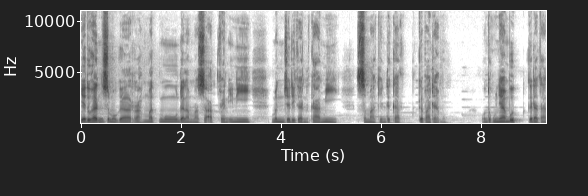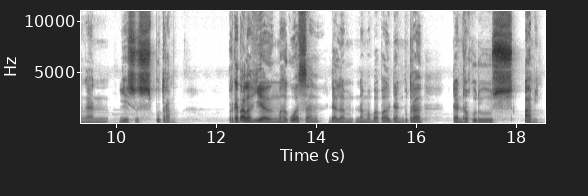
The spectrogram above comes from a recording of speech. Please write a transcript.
Ya Tuhan, semoga rahmat-Mu dalam masa Advent ini menjadikan kami semakin dekat kepadamu untuk menyambut kedatangan Yesus Putramu. Berkat Allah yang Maha Kuasa dalam nama Bapa dan Putra dan Roh Kudus. Amin.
